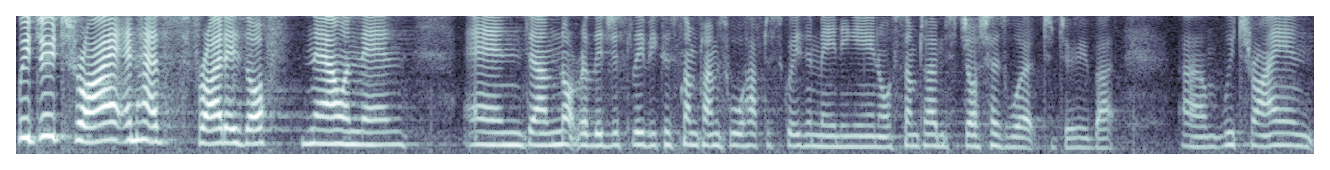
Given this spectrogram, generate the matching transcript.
we do try and have Fridays off now and then. And um, not religiously because sometimes we'll have to squeeze a meeting in or sometimes Josh has work to do. But um, we try and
